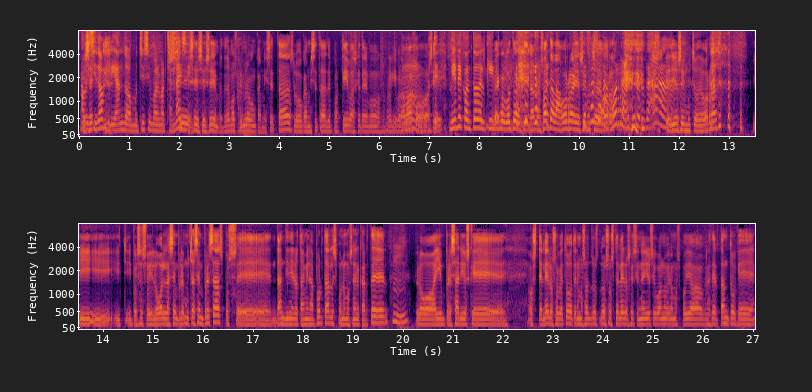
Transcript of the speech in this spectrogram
Habéis ese- ido ampliando muchísimo el merchandising. Sí, sí, sí, sí. Empezamos primero con camisetas, luego camisetas deportivas que tenemos por aquí por abajo. Mm, así. viene con todo el kit. Vengo con todo el kit. No, nos falta la gorra, yo soy mucho falta de la gorra. gorra, es verdad. Yo soy mucho de gorras. Y, y- y, pues eso, y luego en las empre- muchas empresas pues eh, dan dinero también a les ponemos en el cartel. Mm. Luego hay empresarios que, hosteleros sobre todo, tenemos a dos, dos hosteleros que sin ellos igual no hubiéramos podido crecer tanto, que,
